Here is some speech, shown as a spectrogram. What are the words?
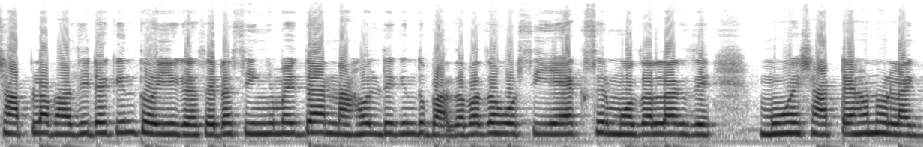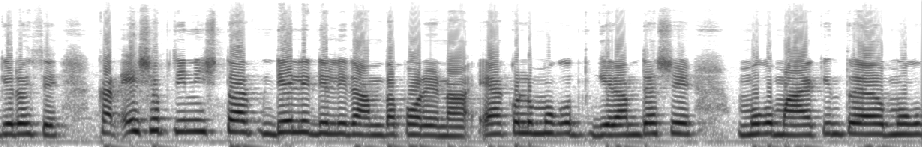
শাপলা ভাজিটা কিন্তু হয়ে গেছে। এটা চিংড়ি মাছ দিয়ে আর না হলতে কিন্তু বাজা বাজা করছি। একসের মজা লাগছে। মোহে সারটা এখনও লাগিয়ে রয়েছে। কারণ এইসব জিনিস তো আর ডেলি ডেলি রান্দা পড়ে না। এক হলো মগো গ্রাম দেশে মগো মায়ের কিন্তু মগো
